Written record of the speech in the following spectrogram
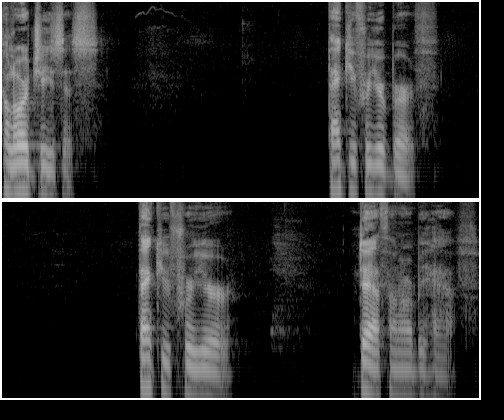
The Lord Jesus. Thank you for your birth. Thank you for your death on our behalf.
